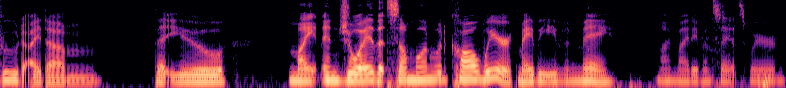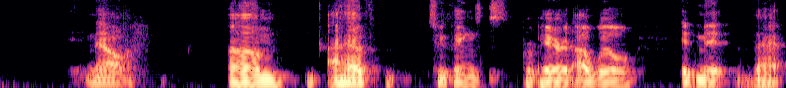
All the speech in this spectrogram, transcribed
food item that you might enjoy that someone would call weird, maybe even me. I might even say it's weird. now, um, I have two things prepared. I will admit that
